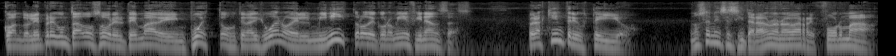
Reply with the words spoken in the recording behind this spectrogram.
cuando le he preguntado sobre el tema de impuestos, usted me ha dicho, bueno, el ministro de Economía y Finanzas. Pero aquí entre usted y yo, ¿no se necesitará una nueva reforma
